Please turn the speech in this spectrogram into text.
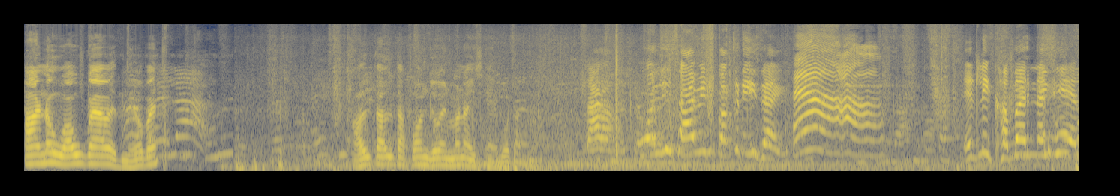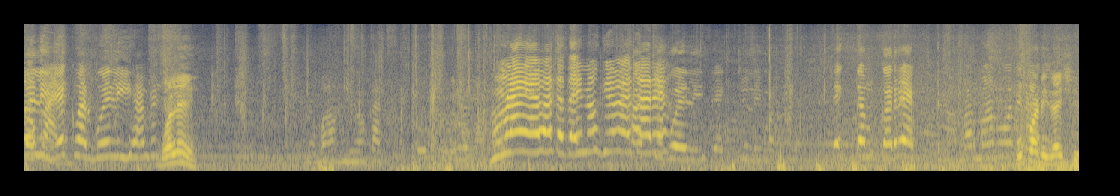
આ નવું આવું કઈ આવે જ નહીં હો ભાઈ. હાલતા હાલતા ફોન જોઈને મનાય છે બોટામાં પોલીસ આવીને પકડી જાય. એટલી ખબર નથી એ બોલી એકવાર બોલી બોલે. હમણાં આવ્યા તો તઈ નો કહેવાય તારે. બોલી એક્ચ્યુઅલી એકદમ કરેક્ટ માર મામો ઉપાડી જાય છે.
